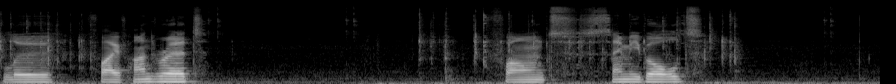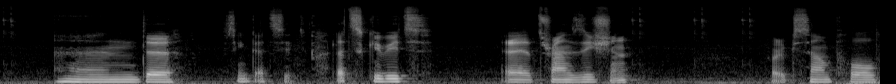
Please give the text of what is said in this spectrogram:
blue 500 font semi bold and uh, I think that's it. Let's give it a transition. For example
